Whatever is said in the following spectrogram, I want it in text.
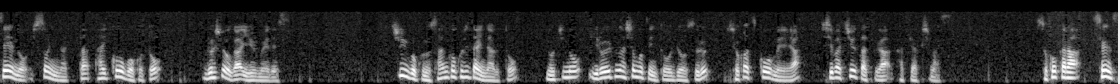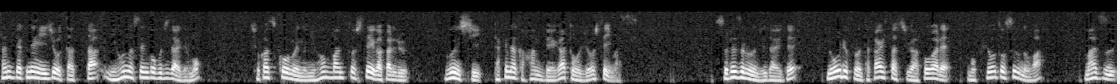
姓の子孫になった太公望こと呂章が有名です。中国の三国時代になると、後のいろいろな書物に登場する諸葛孔明や司馬中達が活躍します。そこから1300年以上経った日本の戦国時代でも、諸葛孔明の日本版として描かれる軍師竹中半兵衛が登場しています。それぞれの時代で能力の高い人たちが憧れ、目標とするのは、まず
